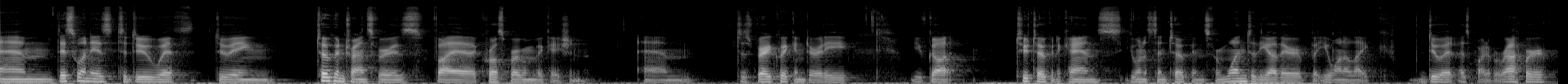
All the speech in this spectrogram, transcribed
Um, this one is to do with doing token transfers via cross-program invocation. Um, just very quick and dirty. You've got two token accounts. You want to send tokens from one to the other, but you want to like do it as part of a wrapper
